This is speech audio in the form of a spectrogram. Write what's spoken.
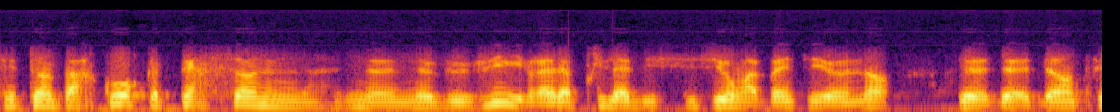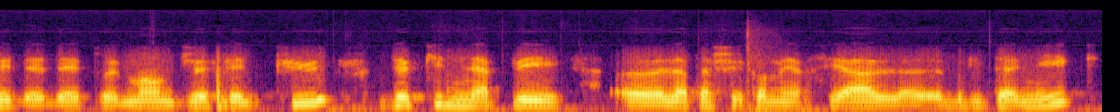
C'est un parcours que personne ne, veut vivre. Elle a pris la décision à 21 ans d'entrer, d'être membre du FLQ, de kidnapper euh, l'attaché commercial euh, britannique.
